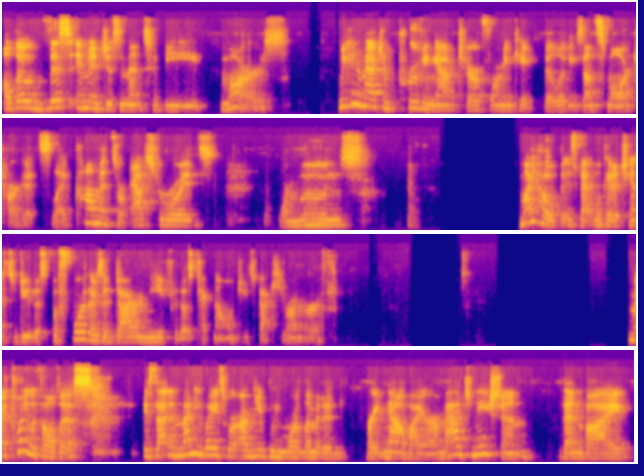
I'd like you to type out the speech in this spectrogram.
Although this image is meant to be Mars, we can imagine proving out terraforming capabilities on smaller targets like comets or asteroids or moons. My hope is that we'll get a chance to do this before there's a dire need for those technologies back here on Earth. My point with all this is that in many ways we're arguably more limited right now by our imagination than by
